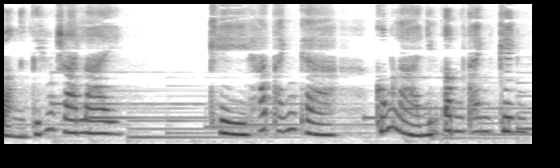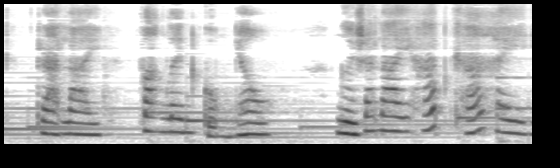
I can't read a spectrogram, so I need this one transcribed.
bằng tiếng Ra Lai. Khi hát thánh ca cũng là những âm thanh Kinh, Ra Lai vang lên cùng nhau. Người Ra Lai hát khá hay.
